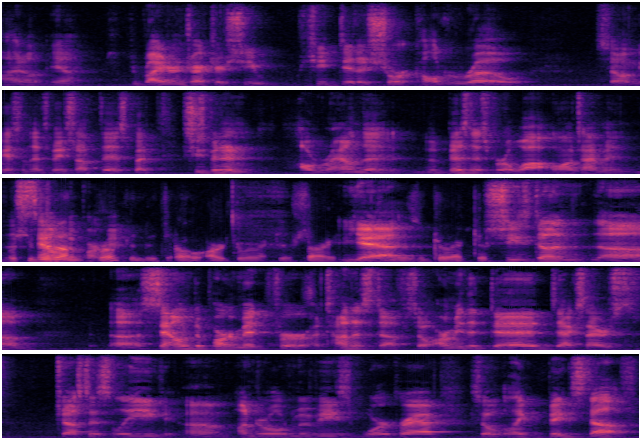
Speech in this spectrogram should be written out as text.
I don't. Yeah, writer and director. She she did a short called Row, so I'm guessing that's based off this. But she's been in around the, the business for a while, a long time in the Well, she sound on department. Broken. Oh, art director. Sorry. Yeah. as a director. She's done um, uh, sound department for a ton of stuff. So Army of the Dead, Zack Snyder's Justice League, um, Underworld movies, Warcraft. So like big stuff.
